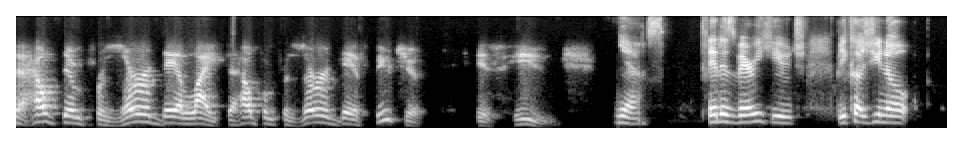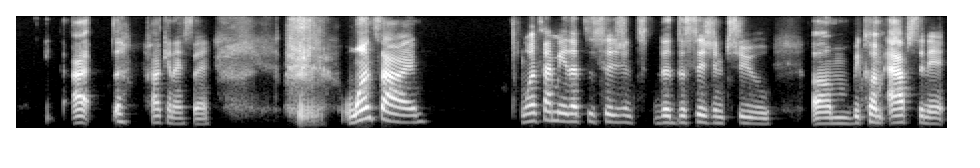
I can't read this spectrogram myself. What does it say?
to help them preserve their life, to help them preserve their future, is huge. Yes, it is very huge because, you know, I, how can I say? Once I once I made that decision, the decision to um, become abstinent,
